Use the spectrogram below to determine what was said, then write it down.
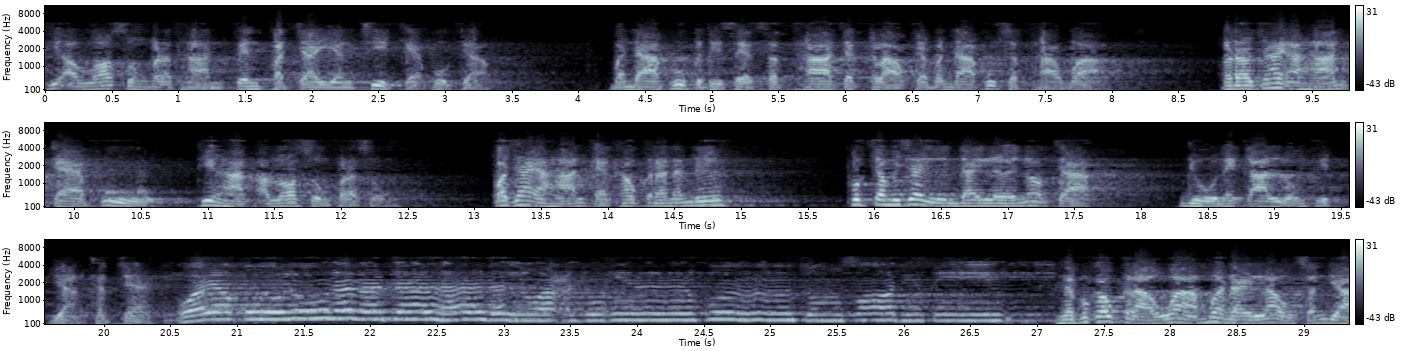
ที่อัลลอฮ์ทรงประทานเป็นปัจจัยยังชีพแก่พวกเจ้า บรรดาผู้ปฏิเสธศรัทธาจะกล่าวแก่บรรดาผู้ศรัทธาว่า เราจะให้อาหารแก่ผู้ที่หากอัลลอฮ์ทรงประสงค์ ก็จะให้อาหารแก่เขากระนั้นเรือพวกเจ้าไม่ใช่อื่นใดเลยนอกจาก อยู่ในการหลงผิดอย่างชัดแจ้งและพวกเขากล่าวว่าเมื่อใดเล่าสัญญา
